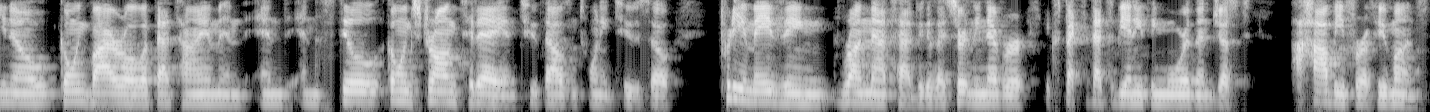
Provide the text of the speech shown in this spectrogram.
you know, going viral at that time and and and still going strong today in 2022. So pretty amazing run that's had because I certainly never expected that to be anything more than just a hobby for a few months.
